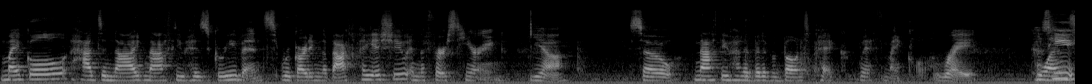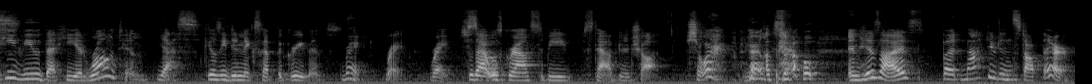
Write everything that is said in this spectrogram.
Michael had denied Matthew his grievance regarding the back pay issue in the first hearing. Yeah. So Matthew had a bit of a bone to pick with Michael. Right. Because he, he viewed that he had wronged him Yes. because he didn't accept the grievance. Right. Right. Right. So, that was grounds to be stabbed and shot. Sure, apparently so. In his eyes, But Matthew didn't stop there.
